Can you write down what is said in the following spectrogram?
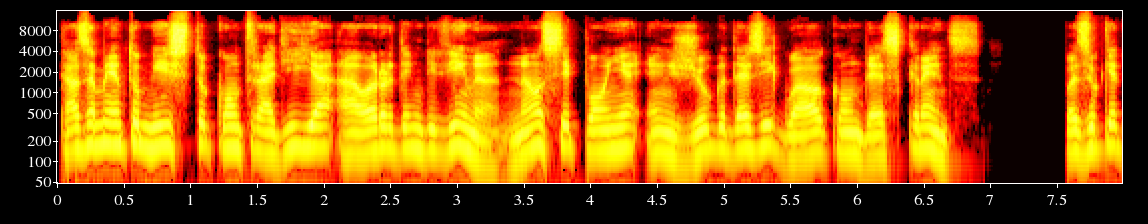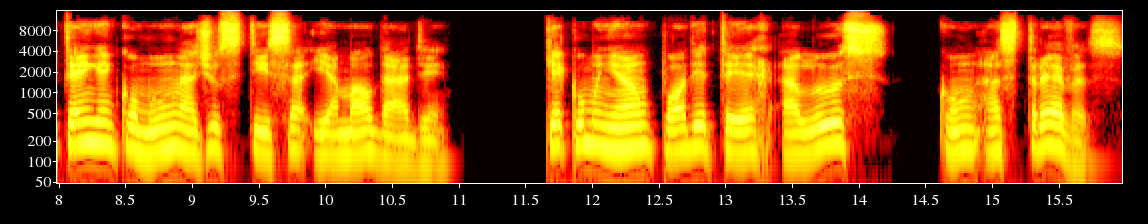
Casamento misto contraria a ordem divina. Não se ponha em julgo desigual com descrentes, pois o que tem em comum a justiça e a maldade. Que comunhão pode ter a luz com as trevas?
